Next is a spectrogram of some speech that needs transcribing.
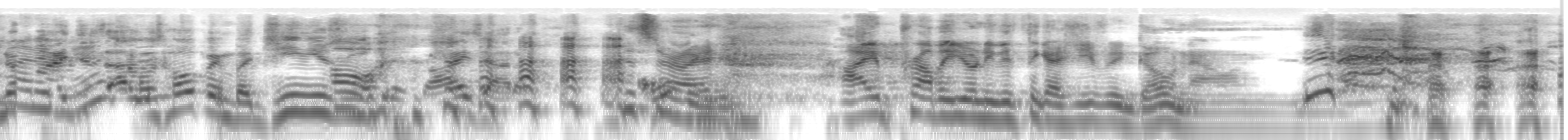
No, Haunted I just I was hoping, but Gene usually Oh. gets eyes out of. That's all right. I probably don't even think I should even go now.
